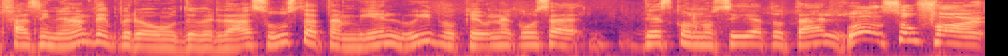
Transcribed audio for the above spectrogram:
Fascinante, pero de verdad asusta también, Luis, porque es una cosa desconocida total. Well, so far,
